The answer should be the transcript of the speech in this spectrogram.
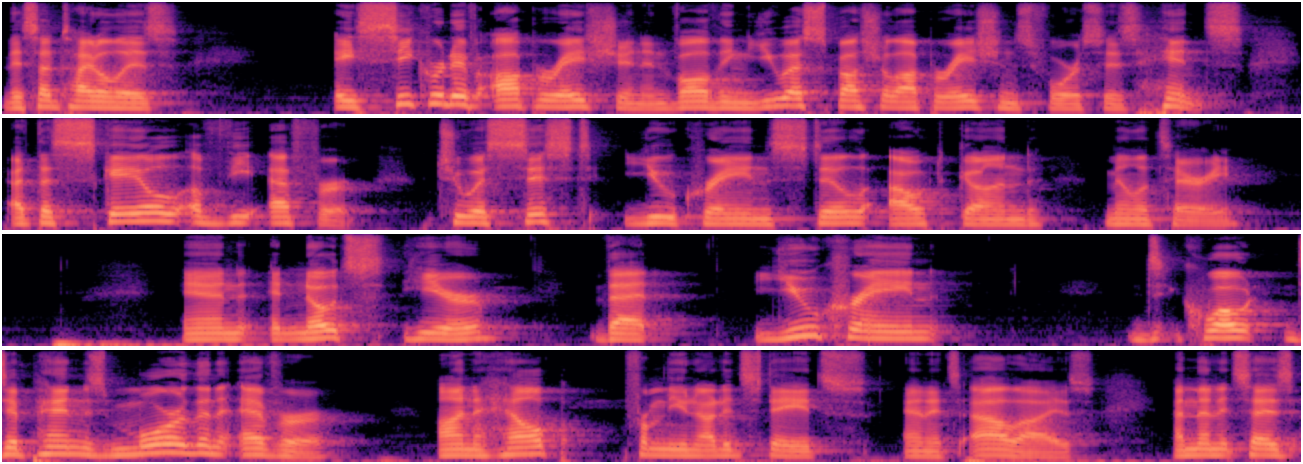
The subtitle is a secretive operation involving U.S. Special Operations Forces hints at the scale of the effort to assist Ukraine's still outgunned military. And it notes here that Ukraine, quote, depends more than ever on help from the United States and its allies. And then it says,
